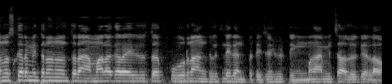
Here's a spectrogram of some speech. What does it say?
नमस्कार मित्रांनो तर आम्हाला करायचं होतं पूर्ण अंकलीतले गणपतीचं शूटिंग मग आम्ही चालू केला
